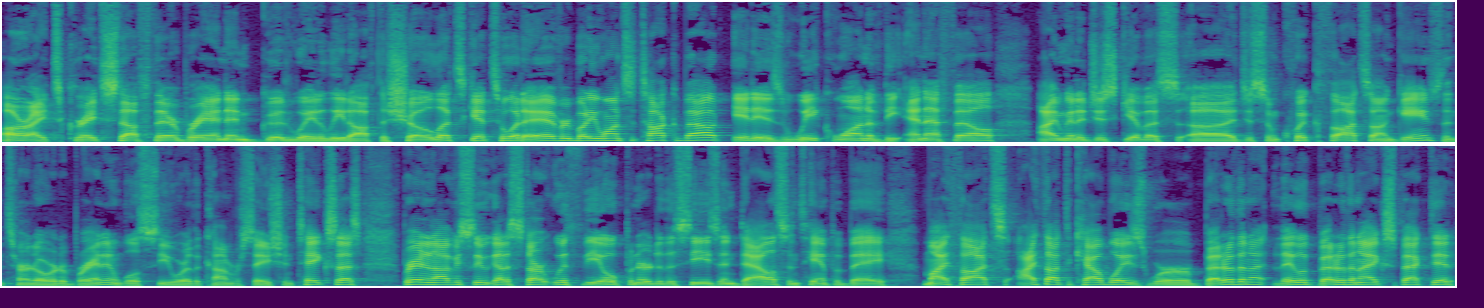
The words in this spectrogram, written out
All right, great stuff there, Brandon. Good way to lead off the show. Let's get to what everybody wants to talk about. It is week one of the NFL. I'm going to just give us uh, just some quick thoughts on games, then turn it over to Brandon. We'll see where the conversation takes us. Brandon, obviously, we got to start with the opener to the season, Dallas and Tampa Bay. My thoughts: I thought the Cowboys were better than I, they look better than I expected.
